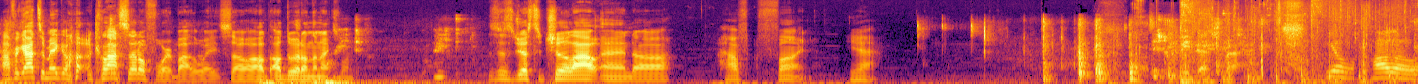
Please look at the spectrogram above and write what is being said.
I forgot to make a, a class settle for it, by the way. So I'll I'll do it on the next one. This is just to chill out and uh, have fun. Yeah. Yo, Hollow,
